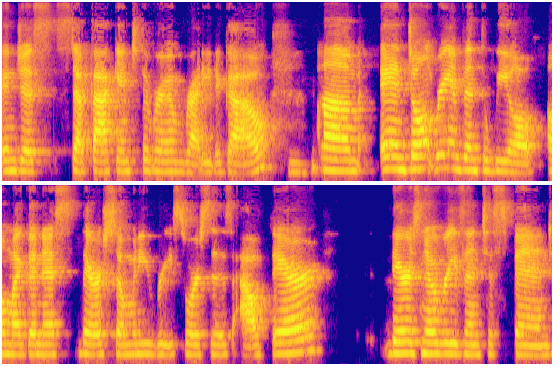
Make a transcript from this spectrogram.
and just step back into the room ready to go. Mm-hmm. um, and don't reinvent the wheel. Oh my goodness there are so many resources out there. There's no reason to spend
